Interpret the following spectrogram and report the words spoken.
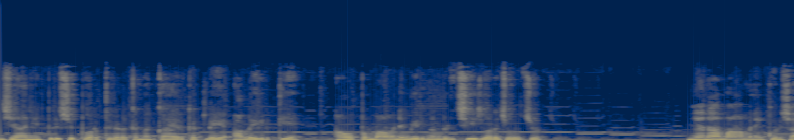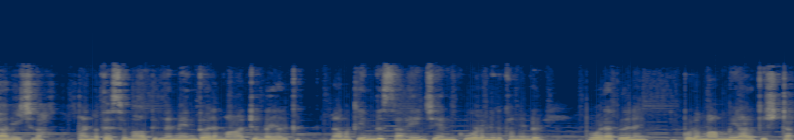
ജാനി പിടിച്ച് പുറത്ത് കിടക്കുന്ന കയർക്കട്ടിലെ അവളെ ഇരുത്തിയെ. ആ ഒപ്പം മാമനെ വരുന്നുണ്ട് ഒരു ചീരിയോടെ ചോദിച്ചു ഞാൻ ആ മാമനെ കുറിച്ച് ആലോചിച്ചതാ. പണ്ടത്തെ സ്വഭാവത്തിൽ നിന്ന് എന്തോരം മാറ്റമുണ്ട് അയാൾക്ക്. നമുക്ക് എന്ത് സഹായം ചെയ്യാൻ കൂടെ നിൽക്കുന്നുണ്ട്. പോരാത്തതിന് ഇപ്പോഴും മമ്മി ആൾക്ക് ഇഷ്ടം.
